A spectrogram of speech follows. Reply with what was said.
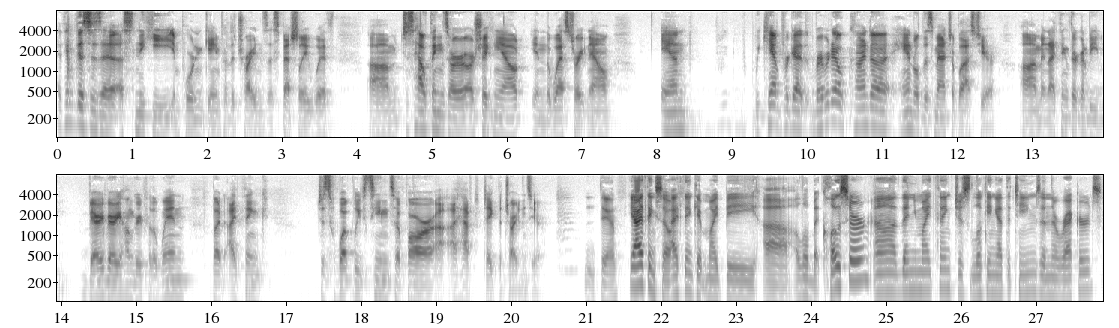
I think this is a, a sneaky, important game for the Tritons, especially with um, just how things are, are shaking out in the West right now. And we can't forget Riverdale kind of handled this matchup last year, um, and I think they're going to be very, very hungry for the win. But I think just what we've seen so far, I have to take the Tritons here. Dan? Yeah, I think so. I think it might be uh, a little bit closer uh, than you might think, just looking at the teams and their records.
